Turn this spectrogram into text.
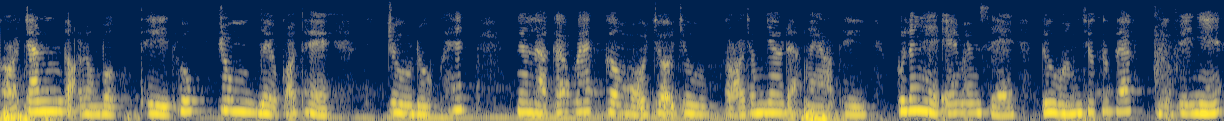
cỏ chanh cỏ lòng vực thì thuốc chung đều có thể trừ được hết. Nên là các bác cần hỗ trợ trừ có trong giai đoạn nào thì cứ liên hệ em em sẽ tư vấn cho các bác miễn phí nhé.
